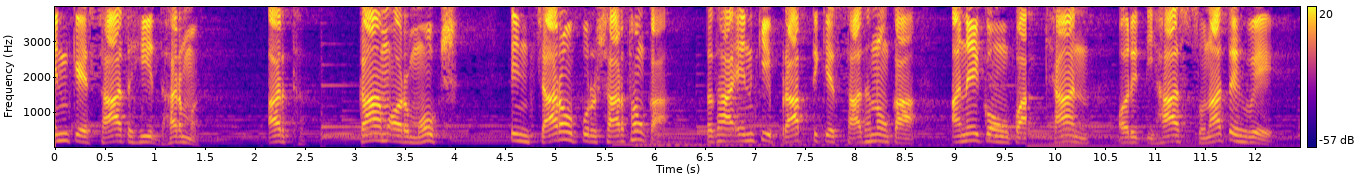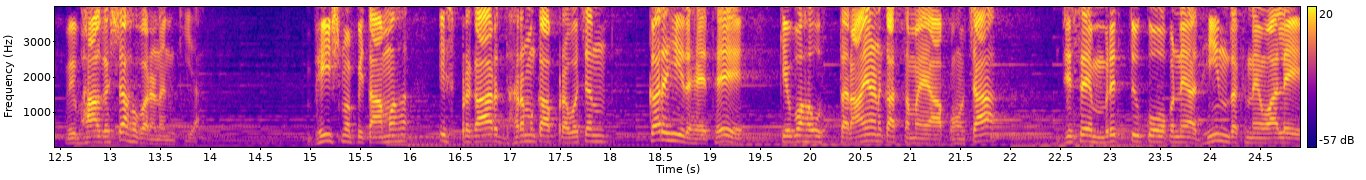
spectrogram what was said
इनके साथ ही धर्म, अर्थ, काम और मोक्ष, इन चारों पुरुषार्थों का तथा इनकी प्राप्ति के साधनों का अनेकों उपाख्यान और इतिहास सुनाते हुए विभागशः वर्णन किया। भीष्म पितामह इस प्रकार धर्म का प्रवचन कर ही रहे थे कि वह उत्तरायण का समय आ पहुँचा, जिसे मृत्यु को अपने अधीन रखने वाले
